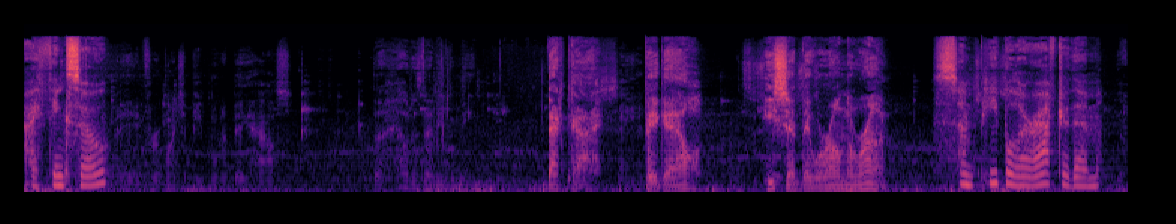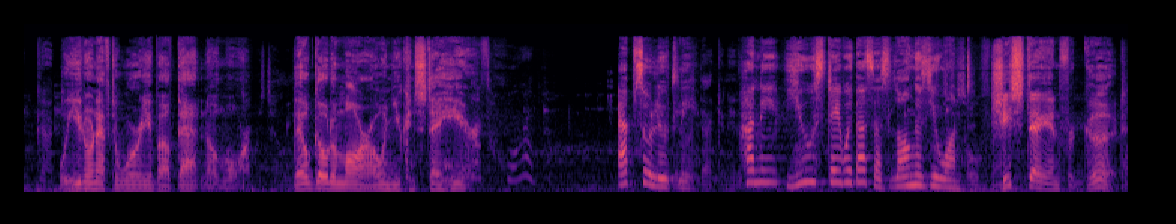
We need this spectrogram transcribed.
I think so. That guy, Big Al, he said they were on the run. Some people are after them. Well, you don't have to worry about that no more. They'll go tomorrow and you can stay here. Absolutely. Honey, you stay with us as long as you want. She's staying for good.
